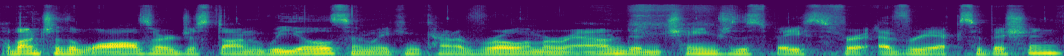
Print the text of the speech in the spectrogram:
a bunch of the walls are just on wheels, and we can kind of roll them around and change the space for every exhibition,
